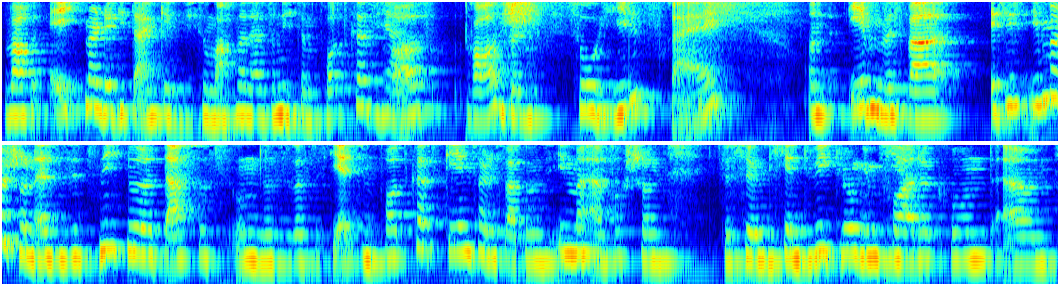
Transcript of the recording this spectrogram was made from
war auch echt mal der Gedanke, wieso machen wir da einfach nicht einen Podcast ja. drauf, draus, weil es ist so hilfreich und eben es war es ist immer schon, also es ist jetzt nicht nur das, was um das, was es jetzt im Podcast gehen soll, es war bei uns immer einfach schon persönliche Entwicklung im Vordergrund, ja. ähm,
